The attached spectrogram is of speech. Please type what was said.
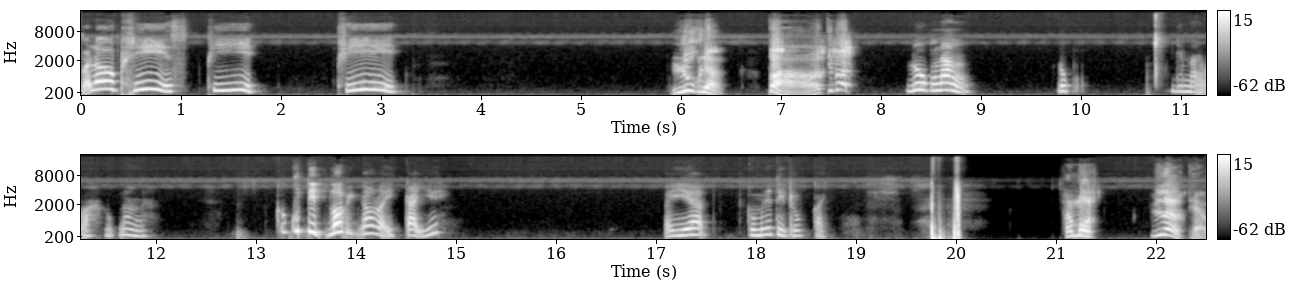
บล please ผิด ผิดลูกหนังปฏิบัติลูกนั่ง ลูกอยู่ไหนวะ ลูกนั่งนะก็กูติดลบอีกแล้วเหรอไอ้ไก่ไอ้เหี้ยกูไม่ได้ติดลบไก่ทั้งหมดเลิกแถว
